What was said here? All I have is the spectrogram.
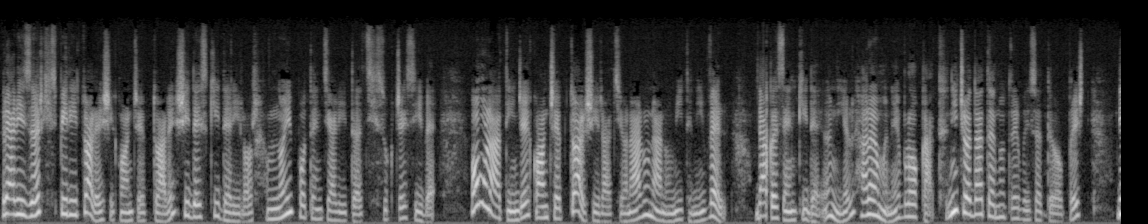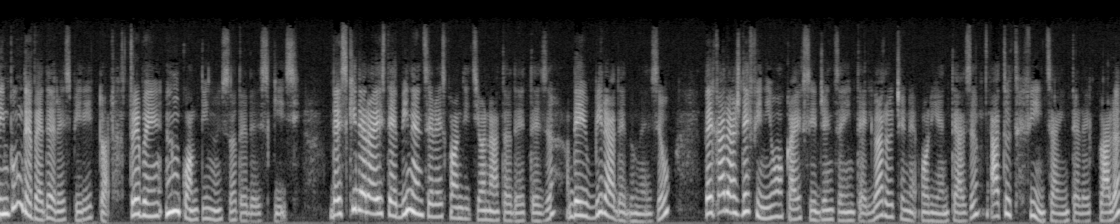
realizări spirituale și conceptuale și deschiderilor, noi potențialități succesive. Omul atinge conceptual și rațional un anumit nivel. Dacă se închide în el, rămâne blocat. Niciodată nu trebuie să te oprești din punct de vedere spiritual. Trebuie în continuu să te deschizi. Deschiderea este bineînțeles condiționată de teză, de iubirea de Dumnezeu, pe care aș defini-o ca exigență interioară ce ne orientează atât ființa intelectuală,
